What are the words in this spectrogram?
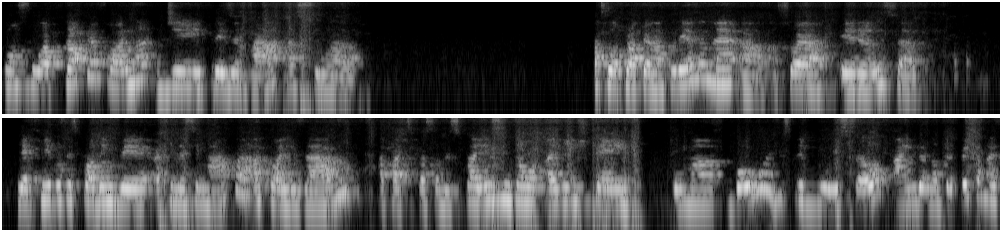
com a sua própria forma de preservar a sua a sua própria natureza, né, a, a sua herança e aqui vocês podem ver aqui nesse mapa atualizado a participação desse país. Então, a gente tem uma boa distribuição, ainda não perfeita, mas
